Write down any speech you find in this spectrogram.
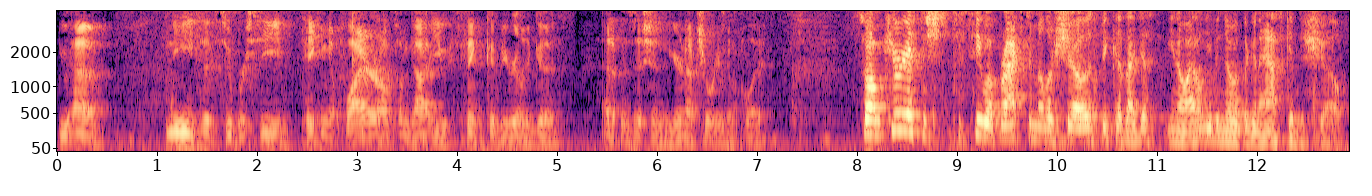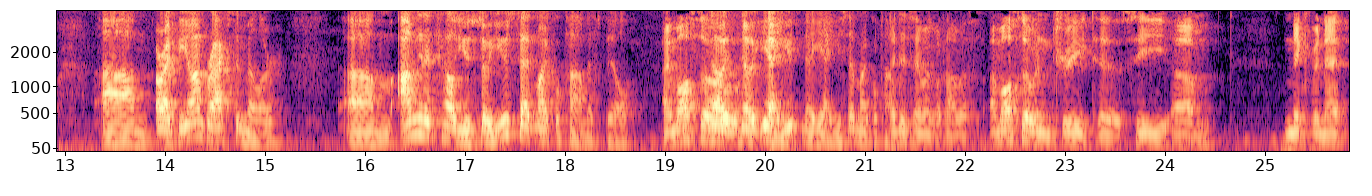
you have needs that supersede taking a flyer on some guy you think could be really good at a position you're not sure he's going to play. So I'm curious to, sh- to see what Braxton Miller shows because I just, you know, I don't even know what they're going to ask him to show. Um, all right, beyond Braxton Miller, um, I'm going to tell you. So you said Michael Thomas, Bill. I'm also No, no, yeah, you, no, yeah, you said Michael Thomas. I did say Michael Thomas. I'm also intrigued to see um, Nick Vannett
